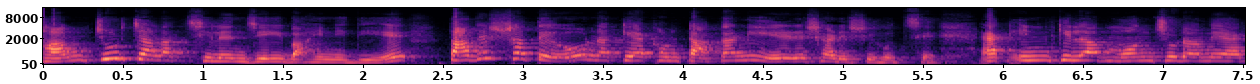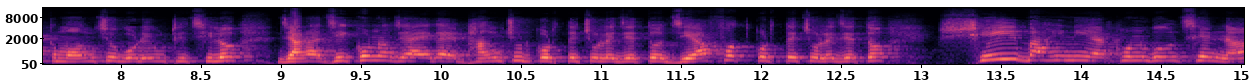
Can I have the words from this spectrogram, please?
ভাঙচুর চালাচ্ছিলেন যেই বাহিনী দিয়ে। তাদের সাথেও নাকি এখন টাকা নিয়ে রেশারেশি হচ্ছে। এক ইনকিলাব মঞ্চ নামে এক মঞ্চ গড়ে উঠেছিল, যারা যে কোনো জায়গায় ভাঙচুর করতে চলে যেত, জিয়াফত করতে চলে যেত। সেই বাহিনী এখন বলছে, না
